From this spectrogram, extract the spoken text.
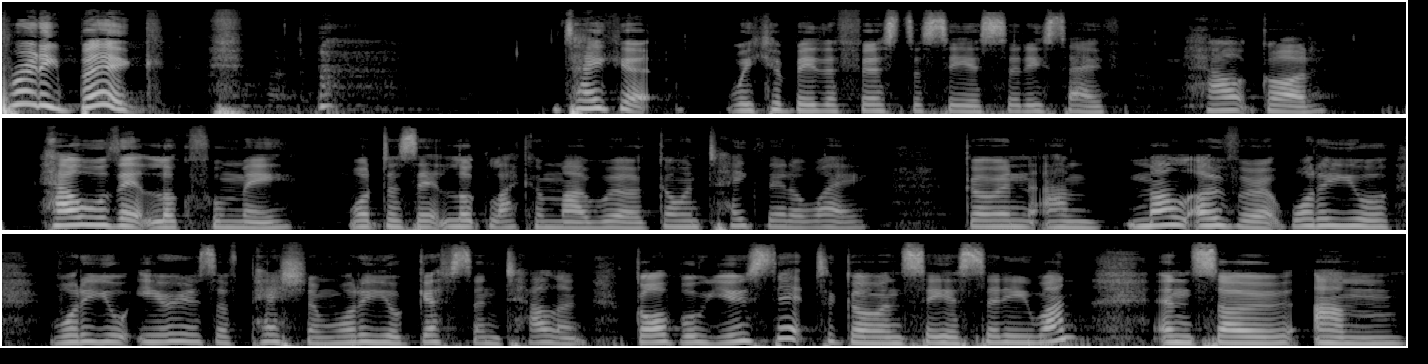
pretty big. take it. We could be the first to see a city safe. How God, how will that look for me? What does that look like in my work? Go and take that away. Go and um, mull over it. What are your What are your areas of passion? What are your gifts and talent? God will use that to go and see a city won. And so um,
